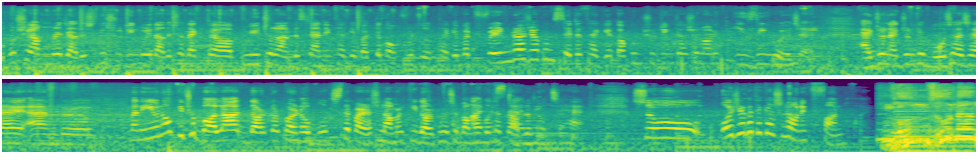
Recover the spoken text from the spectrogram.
অবশ্যই আমরা যাদের সাথে শুটিং করি তাদের সাথে একটা মিউচুয়াল আন্ডারস্ট্যান্ডিং থাকে বা একটা কমফোর্ট জোন থাকে। বাট ফ্রেন্ডরা যখন সেটে থাকে তখন শুটিংটা আসলে অনেক ইজি হয়ে যায়। একজন একজনকে বোঝা যায় অ্যান্ড মানে ইউ নো কিছু বলার দরকার পড়ে না। ও বুঝতে পারে আসলে আমার কি দরকার হচ্ছে বা আমার কোথায় প্রবলেম হচ্ছে। হ্যাঁ। সো ওই জায়গা থেকে আসলে অনেক ফান হয়। বন্ধুনাং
